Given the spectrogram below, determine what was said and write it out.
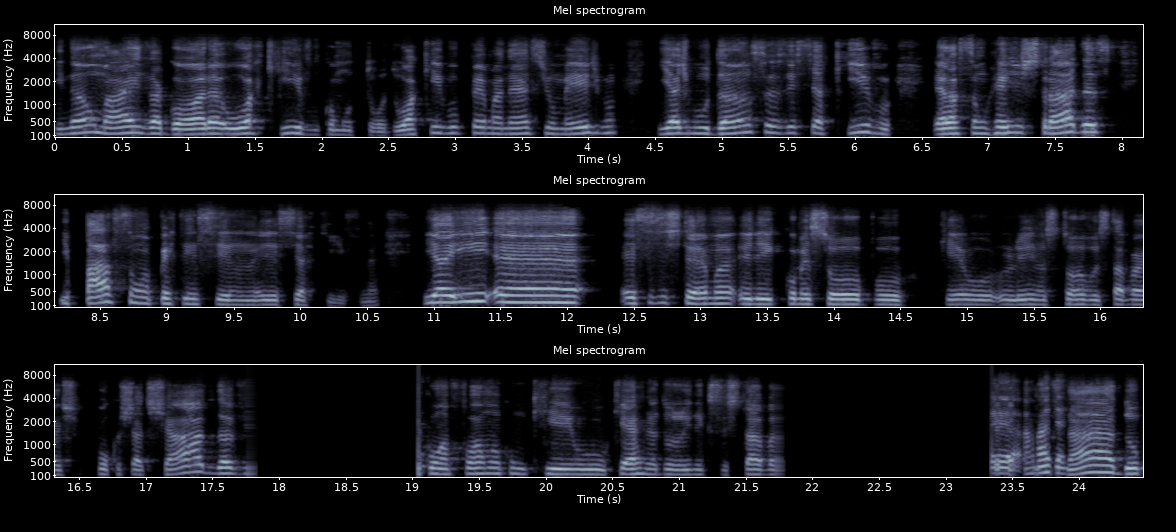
e não mais agora o arquivo como um todo. O arquivo permanece o mesmo e as mudanças desse arquivo elas são registradas e passam a pertencer a esse arquivo. Né? E aí é, esse sistema ele começou porque o Linus Torvalds estava um pouco chateado da com a forma com que o kernel do Linux estava é, armazenado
